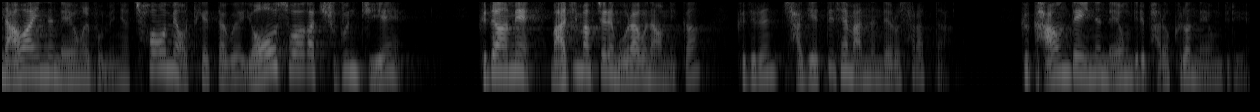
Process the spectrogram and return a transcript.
나와 있는 내용을 보면요. 처음에 어떻게 했다고요? 여호수아가 죽은 뒤에 그 다음에 마지막 절에 뭐라고 나옵니까? 그들은 자기의 뜻에 맞는 대로 살았다. 그 가운데 있는 내용들이 바로 그런 내용들이에요.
